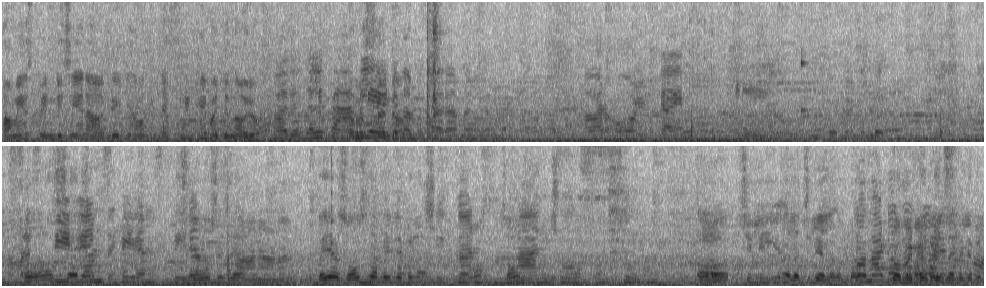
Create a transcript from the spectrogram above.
സമയം സ്പെൻഡ് ചെയ്യാൻ ആഗ്രഹിക്കുന്ന നമുക്ക് ഡെഫിനറ്റ്ലി പറ്റുന്ന ഒരു ആയിട്ട് ആണ്. ഭയ്യ sauce available chicken soup chilli അല്ല ചില്ലി അല്ല നമ്മുടെ അവൈലബിൾ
